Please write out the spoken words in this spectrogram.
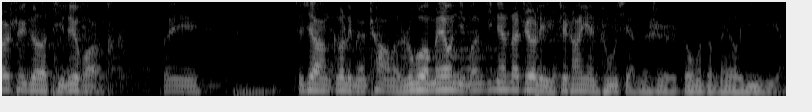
歌是一个体力活，所以就像歌里面唱的，如果没有你们今天在这里，这场演出显得是多么的没有意义啊，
